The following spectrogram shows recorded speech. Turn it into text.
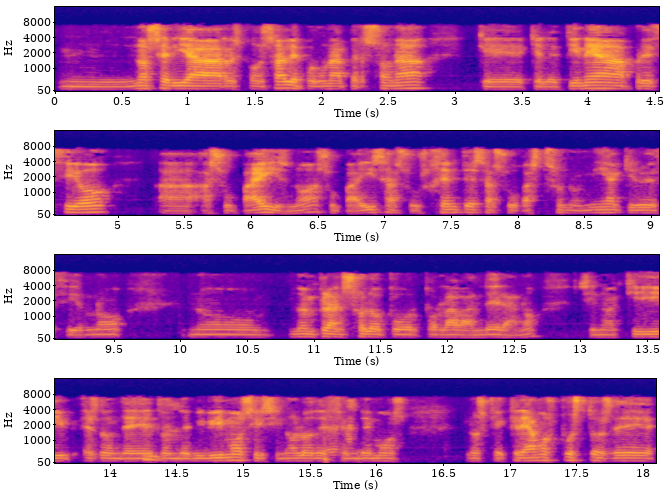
mmm, no sería responsable por una persona que, que le tiene aprecio a, a, su país, ¿no? A su país, a sus gentes, a su gastronomía, quiero decir, no, no, no en plan solo por, por, la bandera, ¿no? Sino aquí es donde, donde vivimos y si no lo defendemos los que creamos puestos de,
